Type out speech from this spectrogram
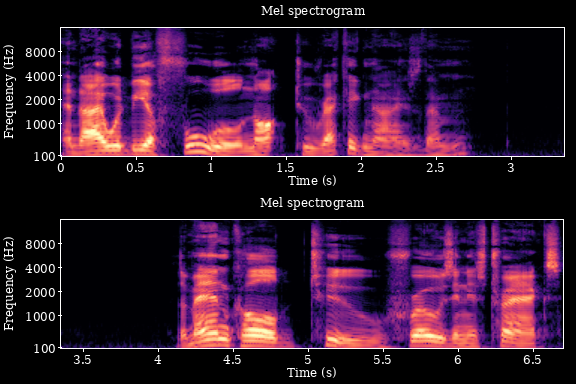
and I would be a fool not to recognize them. The man called Two froze in his tracks.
